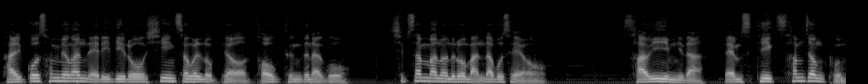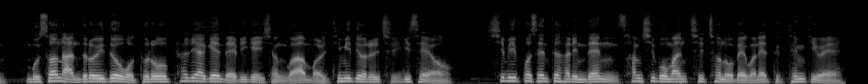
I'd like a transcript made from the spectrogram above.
밝고 선명한 LED로 시인성을 높여 더욱 든든하고 13만원으로 만나보세요. 4위입니다. 엠스틱 3정품. 무선 안드로이드 오토로 편리하게 내비게이션과 멀티미디어를 즐기세요. 12% 할인된 35만 7,500원의 득템 기회.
